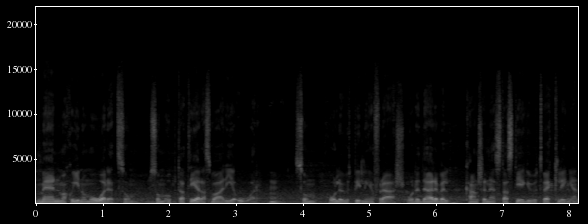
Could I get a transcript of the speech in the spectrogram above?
med en maskin om året som, som uppdateras varje år. Mm. Som håller utbildningen fräsch och det där är väl kanske nästa steg i utvecklingen.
